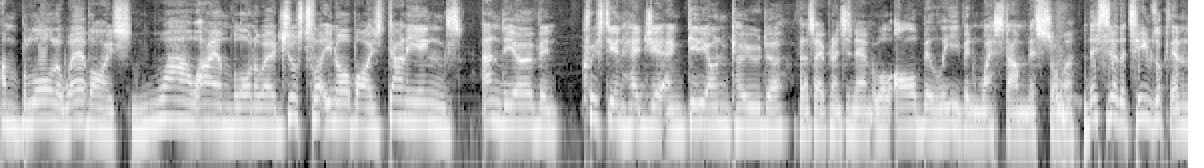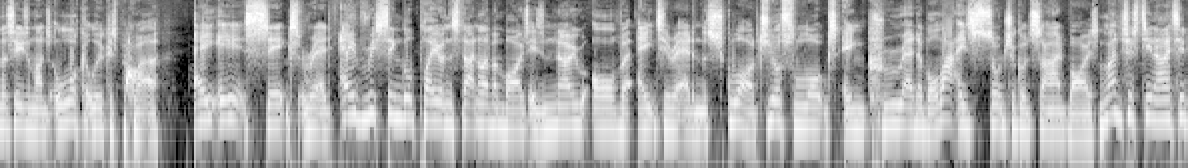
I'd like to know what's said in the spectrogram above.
I'm blown away, boys. Wow, I am blown away. Just to let you know, boys, Danny Ings, Andy Irving, Christian Hegyi and Gideon if that's how you pronounce his name, will all be leaving West Ham this summer. This is how the teams look at the end of the season, lads. Look at Lucas Paqueta. 86 rated. Every single player in the starting 11 boys is now over 80 rated and the squad just looks incredible. That is such a good side, boys. Manchester United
